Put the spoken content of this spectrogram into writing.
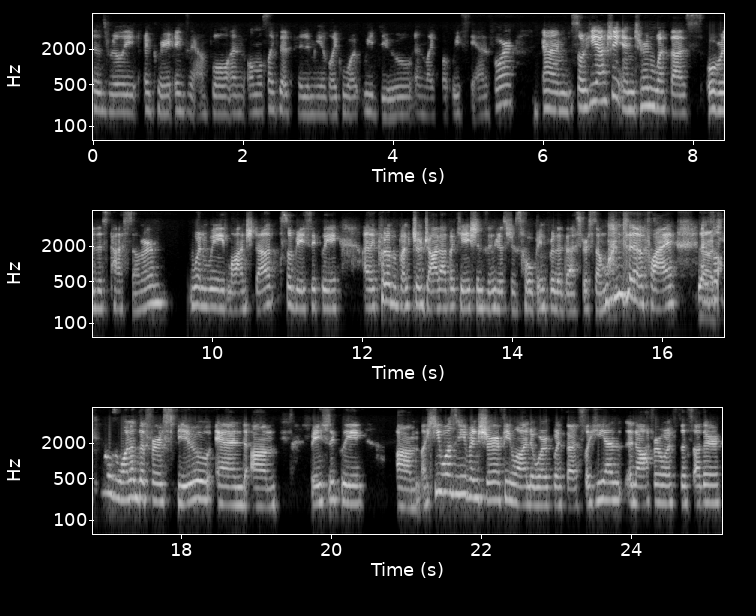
is really a great example and almost like the epitome of like what we do and like what we stand for. And so he actually interned with us over this past summer when we launched up. So basically, I like put up a bunch of job applications and just just hoping for the best for someone to apply. And so Gotcha. he was one of the first few. And um, basically, um, like he wasn't even sure if he wanted to work with us. Like he had an offer with this other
